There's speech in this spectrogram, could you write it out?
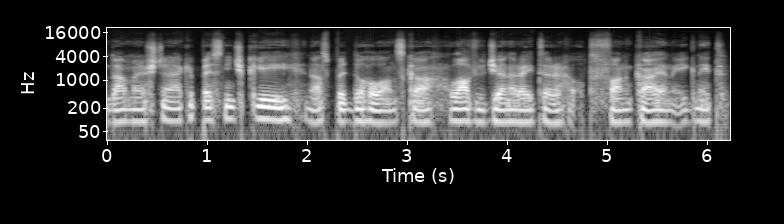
Dáme ešte nejaké pesničky naspäť do Holandska. Love You Generator od Funka and Ignite.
